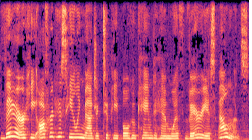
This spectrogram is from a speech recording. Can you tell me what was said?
There, he offered his healing magic to people who came to him with various ailments.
